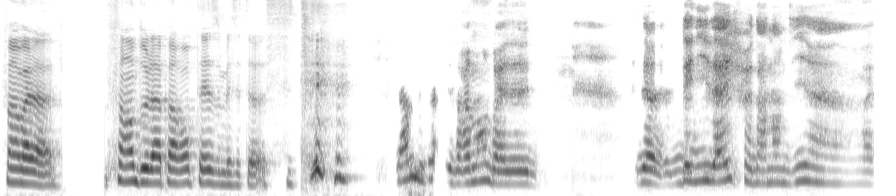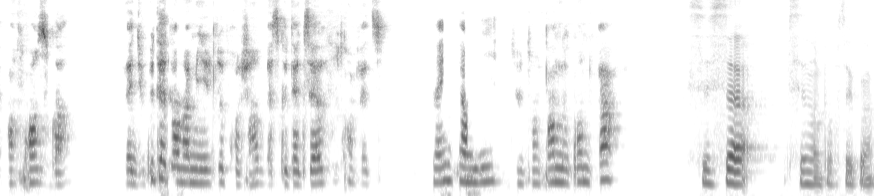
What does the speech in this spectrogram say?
enfin voilà Fin de la parenthèse, mais c'était. non, mais ça, c'est vraiment bah, daily life d'un Andy euh, en France, quoi. Bah, du coup, t'attends 20 minutes le prochain parce que t'as que ça à foutre, en fait. C'est Andy, ton temps ne compte pas. C'est ça, c'est n'importe quoi.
